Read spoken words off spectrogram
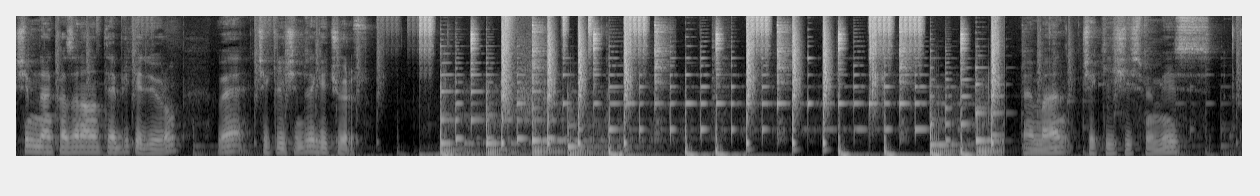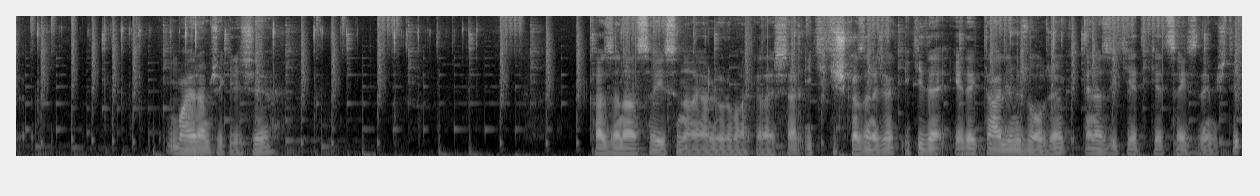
Şimdiden kazananı tebrik ediyorum ve çekilişimize geçiyoruz. Hemen çekiliş ismimiz bayram çekilişi. Kazanan sayısını ayarlıyorum arkadaşlar. 2 kişi kazanacak. 2 de yedek talihimiz olacak. En az 2 etiket sayısı demiştik.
